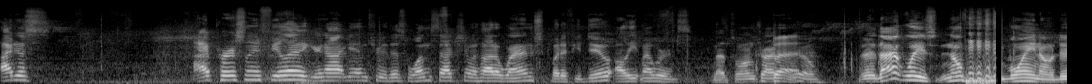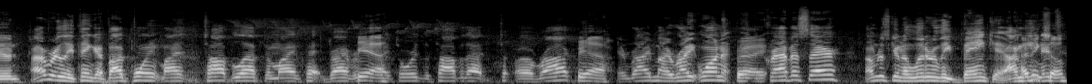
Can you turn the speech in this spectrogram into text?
I just, I personally feel like you're not getting through this one section without a winch. But if you do, I'll eat my words. That's what I'm trying Bet. to do. There- That way's no bueno, dude. I really think if I point my top left and my pe- driver's Yeah. towards the top of that t- uh, rock Yeah. and ride my right one in the Right. crevice there, I'm just gonna literally bank it. I mean, think it's, so.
